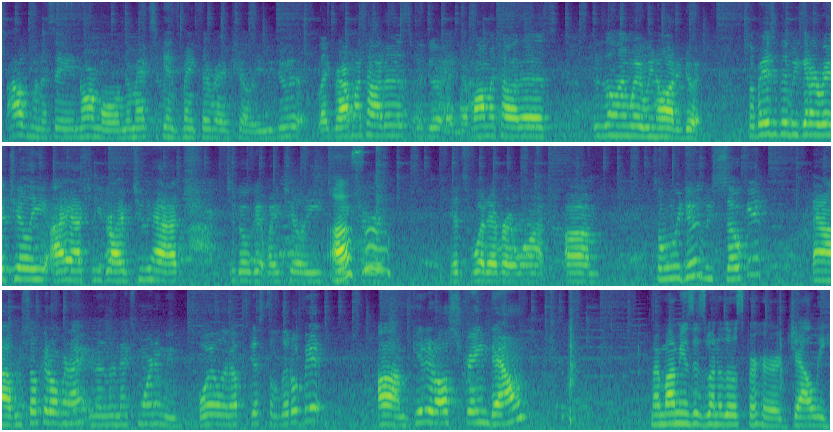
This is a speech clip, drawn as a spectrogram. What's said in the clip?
So this is, I was gonna say normal. New Mexicans make their red chili. We do it like grandma taught us. We do it like my mama taught us. This is the only way we know how to do it. So basically, we get our red chili. I actually drive to Hatch to go get my chili. Awesome. sure It's whatever I want. Um, so what we do is we soak it. Uh, we soak it overnight, and then the next morning we boil it up just a little bit. Um, get it all strained down. My mom uses one of those for her jelly.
